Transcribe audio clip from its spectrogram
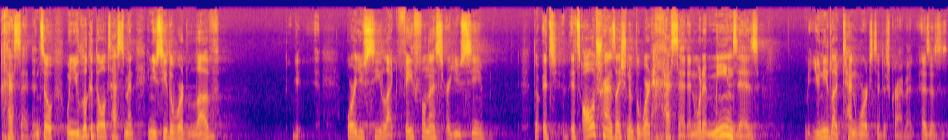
Chesed. And so when you look at the Old Testament and you see the word love, or you see like faithfulness, or you see, it's, it's all translation of the word chesed. And what it means is, you need like 10 words to describe it, as is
